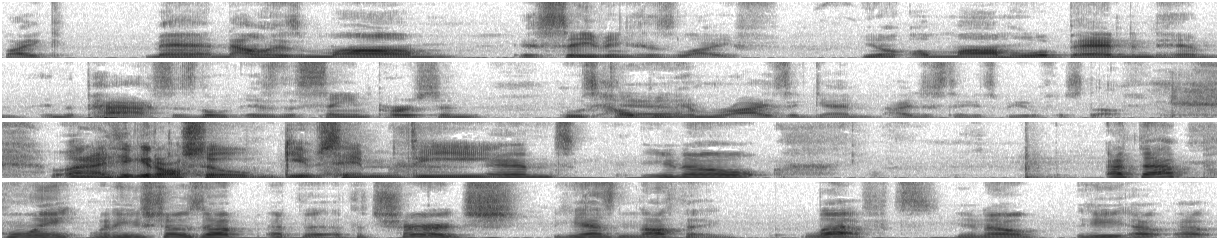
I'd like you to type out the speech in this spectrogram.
Like man now his mom is saving his life. You know a mom who abandoned him in the past is the is the same person who's helping Yeah. him rise again. I just think it's beautiful stuff. And I think it also gives him the And you know, at that point when he shows up at the at the church, he has nothing left. You know, he at, at,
